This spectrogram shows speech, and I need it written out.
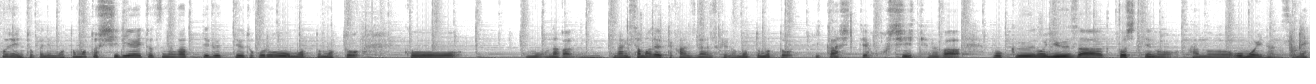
個人特にもともと知り合いとつながってるっていうところをもっともっとこうもうなんか何様だよって感じなんですけどもっともっと生かしてほしいっていうのが僕のユーザーとしてのあの思いなんですよね。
